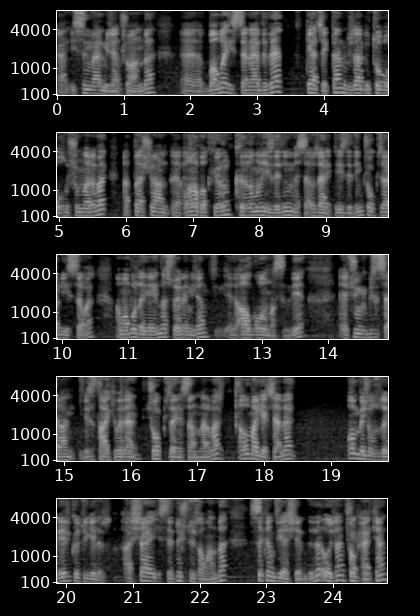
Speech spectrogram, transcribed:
yani isim vermeyeceğim şu anda e, baba hisselerde de gerçekten güzel bir turbo oluşumları var. Hatta şu an e, ona bakıyorum. Kırılımını izlediğim mesela özellikle izlediğim çok güzel bir hisse var. Ama burada yayında söylemeyeceğim e, algı olmasın diye. E, çünkü bizi seven, bizi takip eden çok güzel insanlar var. Alıma geçerler. 15-30'da verir kötü gelir. Aşağı hisse düştüğü zaman da sıkıntı yaşayabilirler. O yüzden çok erken.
